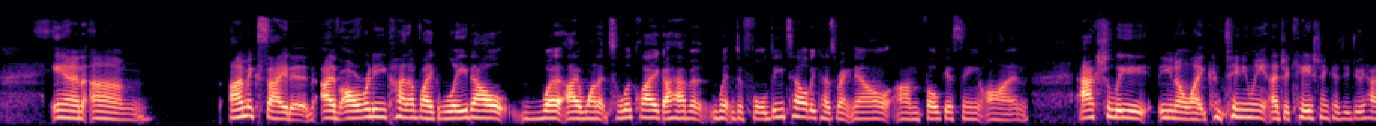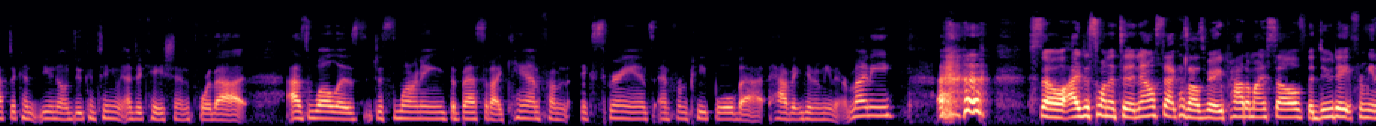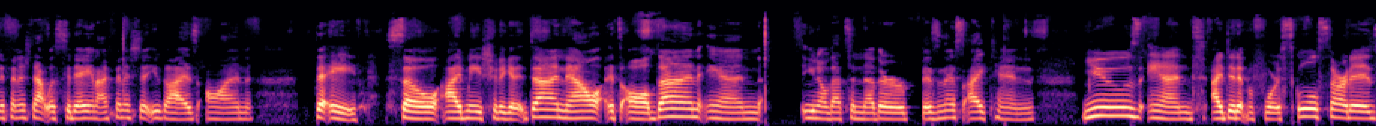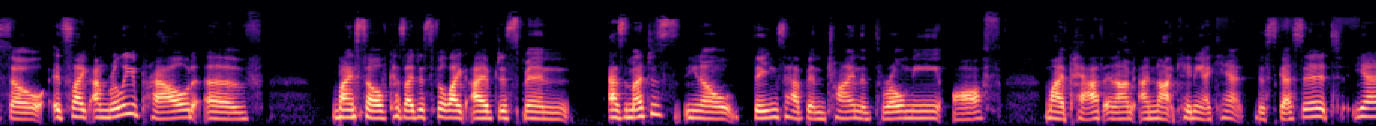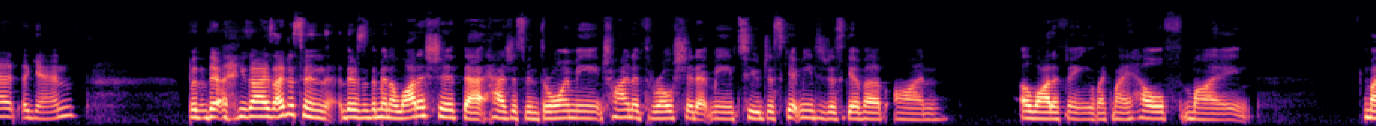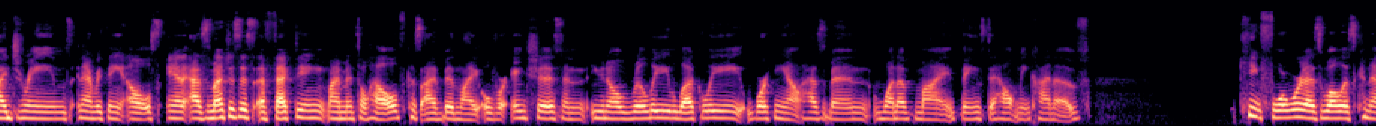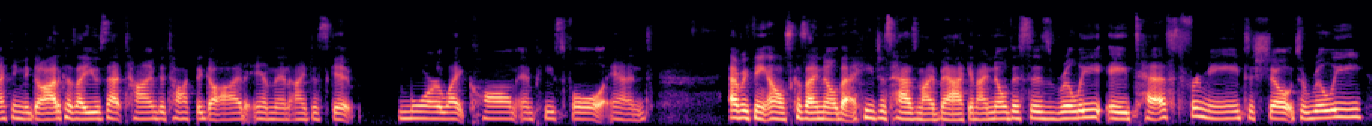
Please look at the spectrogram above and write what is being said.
and um, I'm excited. I've already kind of like laid out what I want it to look like. I haven't went into full detail because right now I'm focusing on actually, you know, like continuing education because you do have to, con- you know, do continuing education for that as well as just learning the best that I can from experience and from people that haven't given me their money. so I just wanted to announce that because I was very proud of myself. The due date for me to finish that was today and I finished it, you guys, on the 8th. So I made sure to get it done. Now it's all done. And, you know, that's another business I can use. And I did it before school started. So it's like I'm really proud of myself because I just feel like I've just been, as much as, you know, things have been trying to throw me off my path. And I'm, I'm not kidding. I can't discuss it yet again but there, you guys, I've just been there's been a lot of shit that has just been throwing me, trying to throw shit at me to just get me to just give up on a lot of things like my health, my my dreams and everything else. And as much as it's affecting my mental health because I've been like over anxious and you know, really luckily working out has been one of my things to help me kind of keep forward as well as connecting to God because I use that time to talk to God and then I just get more like calm and peaceful and everything else because I know that he just has my back and I know this is really a test for me to show to really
